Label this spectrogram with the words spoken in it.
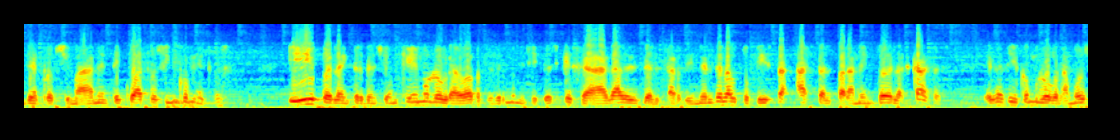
de aproximadamente 4 o 5 metros. Y pues la intervención que hemos logrado a partir del municipio es que se haga desde el jardinel de la autopista hasta el paramento de las casas. Es así como logramos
